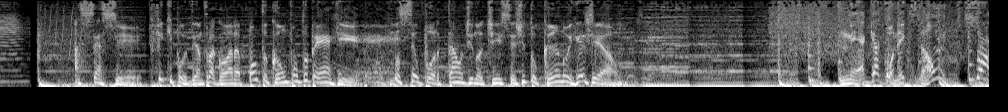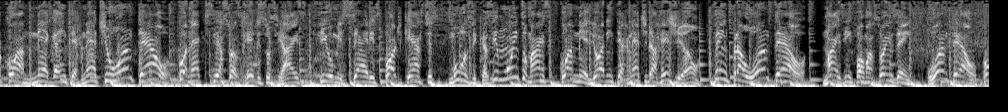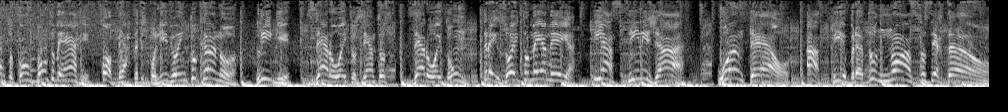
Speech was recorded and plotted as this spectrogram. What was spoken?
Acesse fiquepordentroagora.com.br, o seu portal de notícias de Tucano e região. Mega conexão? Só com a Mega Internet OneTel. Conecte-se às suas redes sociais, filmes, séries, podcasts, músicas e muito mais com a melhor internet da região. Vem pra OneTel. Mais informações em onetel.com.br. Oferta disponível em Tucano. Ligue 0800 081 3866 e assine já. OneTel, a fibra do nosso sertão.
